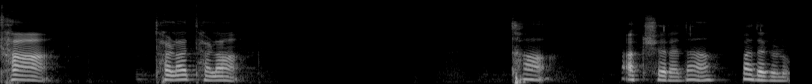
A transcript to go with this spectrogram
ಥ ಥಳಥಳ. ಥ ಅಕ್ಷರದ ಪದಗಳು.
